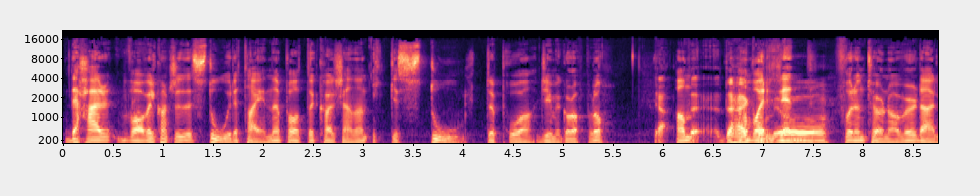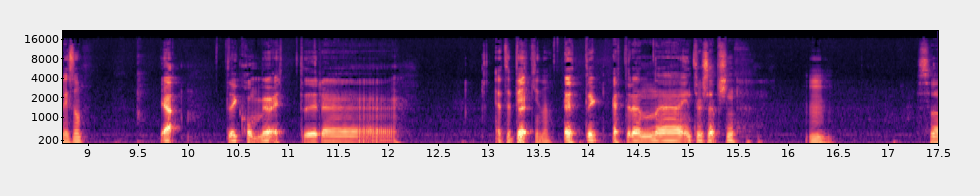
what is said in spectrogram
Det her var vel kanskje det store tegnet på at Kyle Shannon ikke stolte på Jimmy Garoppolo. Ja, Han, det, det han var kom redd jo, for en turnover der, liksom. Ja, det kom jo etter uh... Etter pikkene. etter, etter en uh, interception. Mm. Så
